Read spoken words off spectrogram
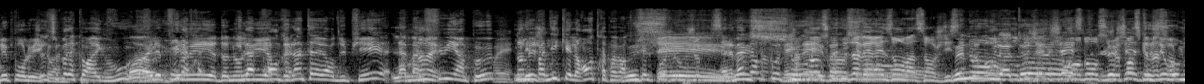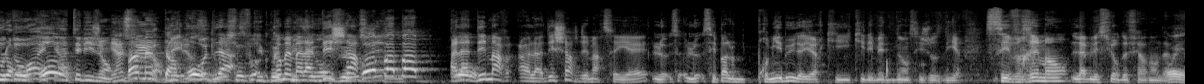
il pour lui. Je ne suis pas d'accord avec vous. Il est pour lui, donnons-lui. Prend de l'intérieur du pied, la balle fuit un peu. Ouais. Il n'est pas dit qu'elle rentre, elle peut avoir touché le poteau. Je pense que vous avez raison, Vincent. Je dis simplement je pense que Jérôme Leroy était oh, intelligent. bien sûr mais Au-delà, quand même à la décharge. Oh. à, la décharge des Marseillais, le, c'est pas le premier but d'ailleurs qui, les met dedans, si j'ose dire. C'est vraiment la blessure de Fernandez. Oui.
